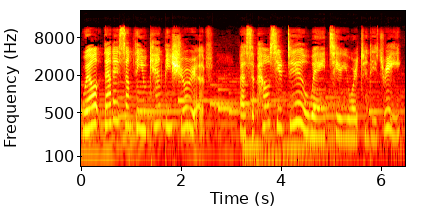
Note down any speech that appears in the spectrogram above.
Well, that is something you can't be sure of. But suppose you do wait till you are 23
